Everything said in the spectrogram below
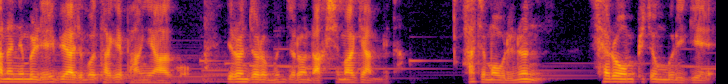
하나님을 예비하지 못하게 방해하고 이런저런 문제로 낙심하게 합니다. 하지만 우리는 새로운 피조물이기에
